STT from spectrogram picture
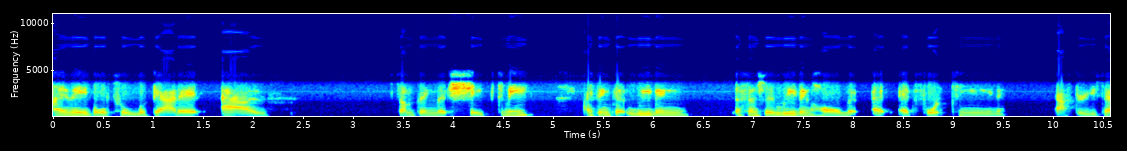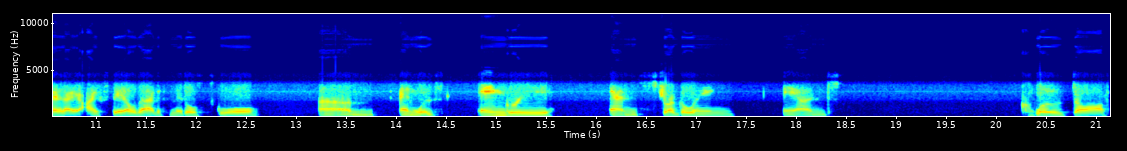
I'm able to look at it as something that shaped me. I think that leaving, essentially leaving home at, at, at 14 after you said I, I failed out of middle school um, and was angry and struggling and closed off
